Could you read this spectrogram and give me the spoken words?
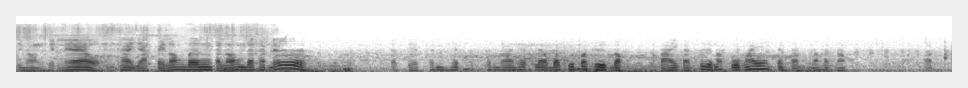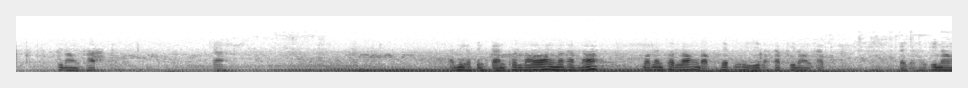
พี่น้องเห็นแล้ว ถ้าอยากไปล่องเบิงก็ล่องเด้อครับ เด้อเกษตรเพิ่นเฮ็ดเพิ่นว่าเฮ็ดแล้วบ่คิดบ่ถูกดอกตายก็ซื้อมาปลูกไว้จังซั่นนะครับเนาะครับ พี่น้องครับก็ อันนี้ก็เป็นการทดลองนะครับเนาะบ่แม่นทดลองดอกเฮ็ดอีหลีหรอกครับ พี่น้องครับ แต่อยากให้พี่น้อง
